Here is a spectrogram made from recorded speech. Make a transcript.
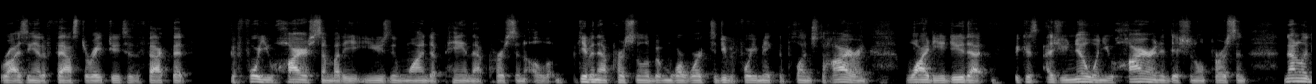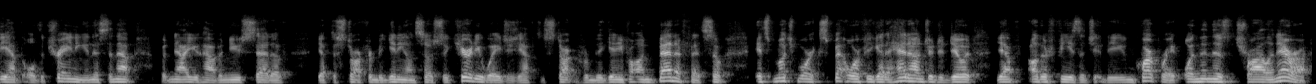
rising at a faster rate due to the fact that before you hire somebody, you usually wind up paying that person, a, giving that person a little bit more work to do before you make the plunge to hiring. Why do you do that? Because as you know, when you hire an additional person, not only do you have all the training and this and that, but now you have a new set of you have to start from beginning on social security wages. You have to start from beginning for, on benefits. So it's much more expensive or if you get a headhunter to do it you have other fees that you, that you incorporate. And then there's trial and error.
